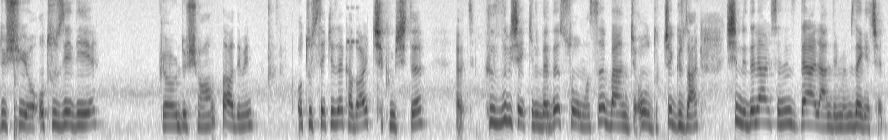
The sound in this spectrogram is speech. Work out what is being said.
düşüyor. 37'yi gördü şu an. Daha demin 38'e kadar çıkmıştı. Evet. Hızlı bir şekilde de soğuması bence oldukça güzel. Şimdi dilerseniz değerlendirmemize geçelim.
